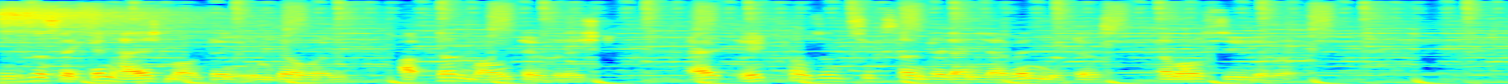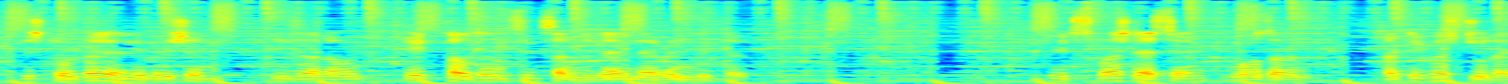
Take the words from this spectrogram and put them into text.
It is the second highest mountain in the world after Mount Everest at 8611 meters above sea level. Its total elevation is around 8611 meters. Its first ascent was on 31st July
